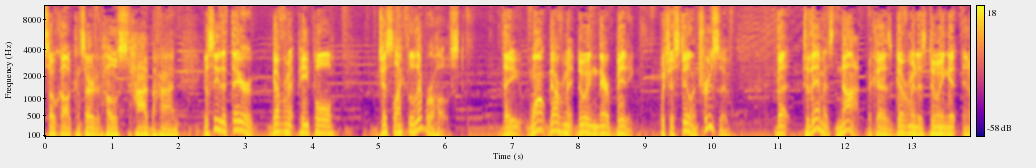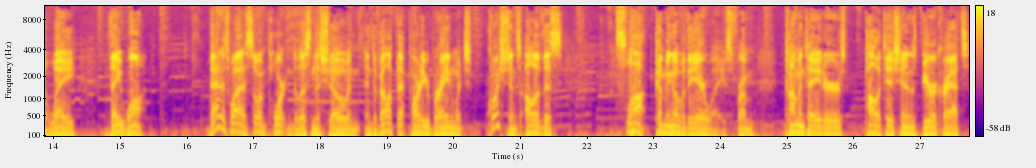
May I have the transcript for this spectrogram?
so called conservative hosts hide behind, you'll see that they're government people just like the liberal host. They want government doing their bidding, which is still intrusive, but to them it's not because government is doing it in a way they want. That is why it's so important to listen to this show and, and develop that part of your brain which questions all of this slop coming over the airwaves from commentators, politicians, bureaucrats.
